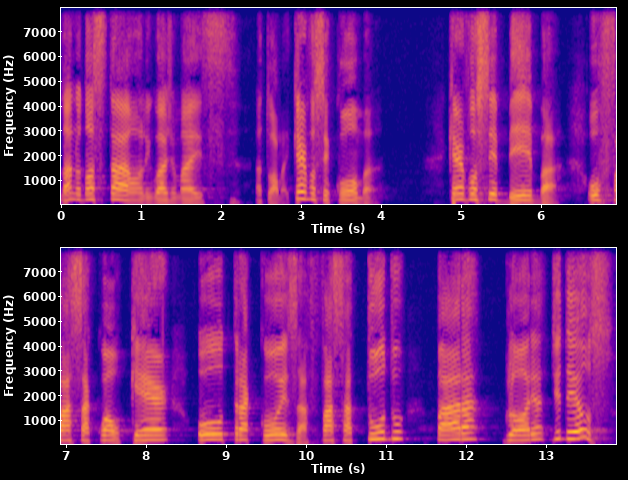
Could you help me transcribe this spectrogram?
Lá no nosso está uma linguagem mais atual, mas quer você coma, quer você beba, ou faça qualquer outra coisa, faça tudo para a glória de Deus.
